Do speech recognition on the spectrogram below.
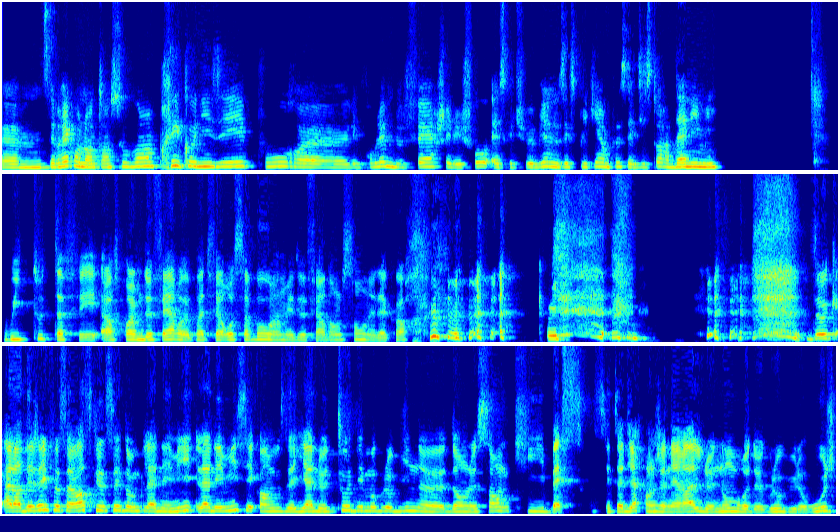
Euh, c'est vrai qu'on l'entend souvent préconiser pour euh, les problèmes de fer chez les chevaux. Est-ce que tu veux bien nous expliquer un peu cette histoire d'anémie? Oui, tout à fait. Alors, ce problème de fer, euh, pas de fer au sabot, hein, mais de fer dans le sang, on est d'accord Oui. donc, alors déjà, il faut savoir ce que c'est donc l'anémie. L'anémie, c'est quand vous, il y a le taux d'hémoglobine euh, dans le sang qui baisse. C'est-à-dire qu'en général, le nombre de globules rouges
